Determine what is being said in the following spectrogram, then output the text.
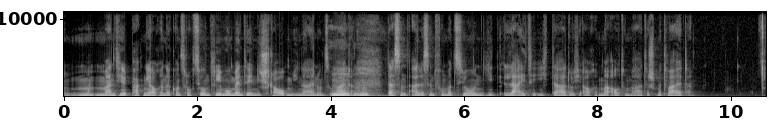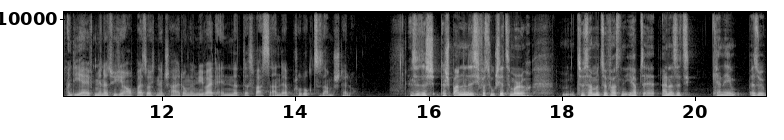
manche packen ja auch in der Konstruktion Drehmomente in die Schrauben hinein und so mhm, weiter. Mhm. Das sind alles Informationen, die leite ich dadurch auch immer automatisch mit weiter. Und die helfen mir natürlich auch bei solchen Entscheidungen, wie weit ändert das was an der Produktzusammenstellung. Also das, das Spannende ist, ich versuche es jetzt mal auch zusammenzufassen, ihr habt einerseits keine, also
